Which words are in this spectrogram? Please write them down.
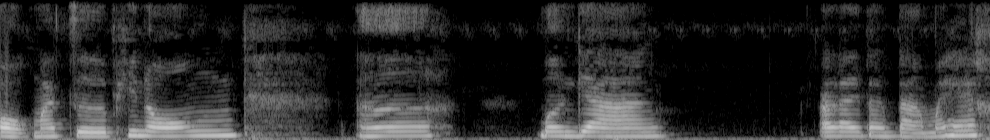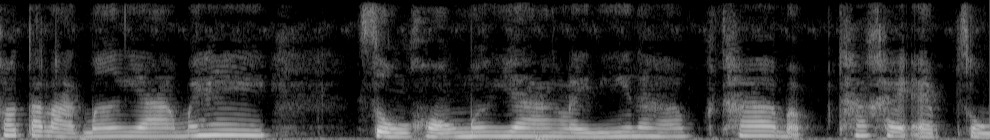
ออกมาเจอพี่น้อง เออ เมืองยาง อะไรต่างๆ ไม่ให้เข้าตลาดเมืองยางไม่ให้ ส่งของเมืองยางอะไรนี้นะคะ ถ้าแบบถ้าใครแอบส่ง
